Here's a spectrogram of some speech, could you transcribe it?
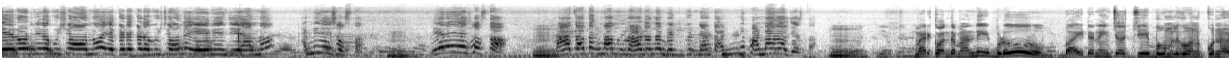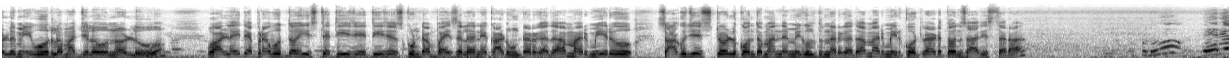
ఏ రోడ్డు మీద కూర్చోవాలో ఎక్కడెక్కడ కూర్చోవాలో ఏమేం చేయాలో అన్ని చేసి వస్తా. నేనే చేసి వస్తా. నా తాతకు నాలుగు రాడలో పెట్టుకుంటున్నట్టు అన్ని పండగలు చేస్తా. ఉమ్. మరి కొంతమంది ఇప్పుడు బయట నుంచి వచ్చి భూములు కొనుక్కున్న వాళ్ళు మీ ఊర్ల మధ్యలో ఉన్నోళ్ళు వాళ్ళైతే ప్రభుత్వం ఇస్తే తీసే తీసేసుకుంటాం పైసలు అనే కాడు ఉంటారు కదా. మరి మీరు సాగు చేసేటోళ్ళు కొంతమంది మిగులుతున్నారు కదా. మరి మీరు కొట్లాటతో సాధిస్తారా? ఇప్పుడు వేరే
